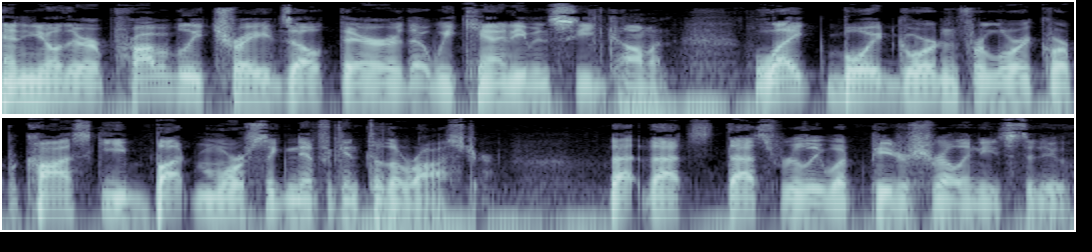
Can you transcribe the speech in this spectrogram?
and you know there are probably trades out there that we can't even see coming, like Boyd Gordon for Lauri Korpikoski, but more significant to the roster. That that's that's really what Peter Chiarelli needs to do.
